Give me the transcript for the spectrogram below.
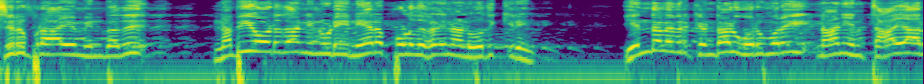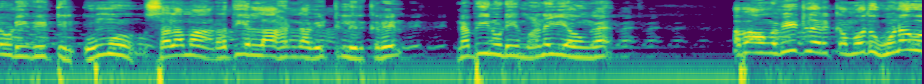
சிறு பிராயம் என்பது நபியோடு தான் என்னுடைய நேர பொழுதுகளை நான் ஒதுக்கிறேன். எந்த அளவிற்கு என்றால் ஒரு முறை நான் என் தாயாருடைய வீட்டில் உம்மு சலமா ரதியல்லாஹன்கா வீட்டில் இருக்கிறேன். நபியினுடைய மனைவி அவங்க. அப்ப அவங்க வீட்டில் இருக்கும் போது உணவு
